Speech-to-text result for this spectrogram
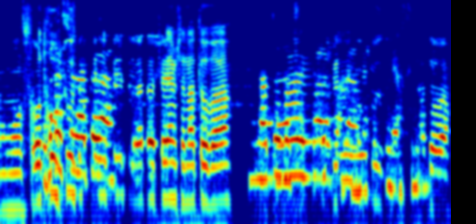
On se retrouve tous. Shana Tova. Shana Tova. Merci. Shana Tova.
